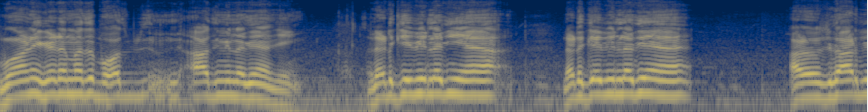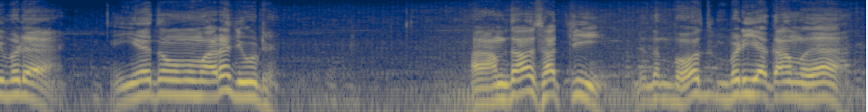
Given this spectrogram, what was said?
बुआनी खेड़े में तो बहुत आदमी लगे हैं जी। लड़की भी लगी हैं लड़के भी लगे हैं और रोज़गार भी बढ़ा है। ये तो हमारा झूठ है। और हम तो सच्ची एकदम बहुत बढ़िया काम हुआ है।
